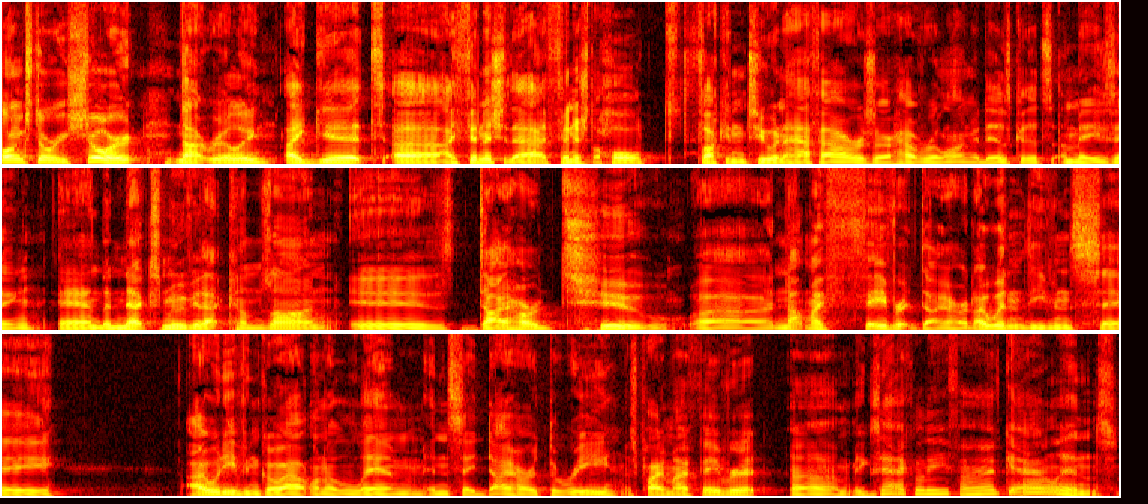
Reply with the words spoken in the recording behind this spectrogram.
long story short, not really. I get, uh, I finished that. I finished the whole fucking two and a half hours or however long it is because it's amazing. And the next movie that comes on is Die Hard 2. Uh, not my favorite Die Hard. I wouldn't even say, I would even go out on a limb and say Die Hard 3 is probably my favorite. Um, exactly five gallons.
